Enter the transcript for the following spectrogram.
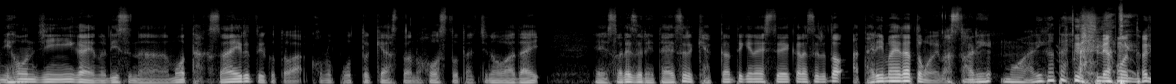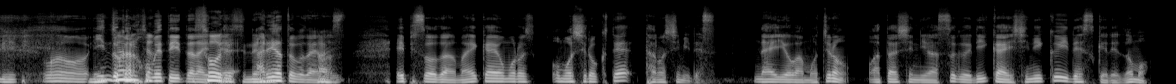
日本人以外のリスナーもたくさんいるということはこのポッドキャストのホストたちの話題、えーそれぞれに対する客観的な姿勢からすると当たり前だと思います。とありもうありがたいですね、本当に。もうインドから褒めていただいてそうですね。ありがとうございます、はエピソードは毎回おもろし面白くて楽しみです。内容はもちろん私にはすぐ理解しにくいですけれども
